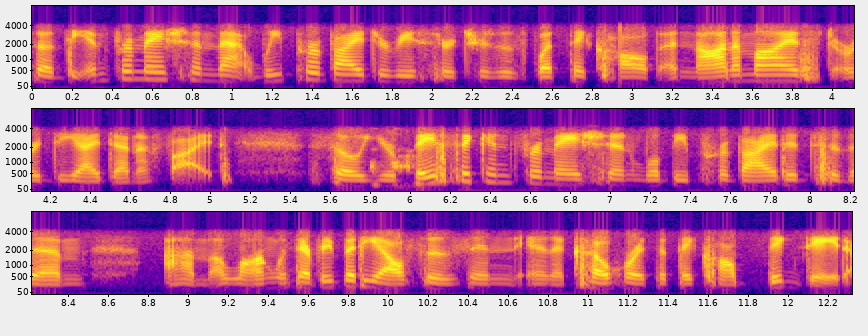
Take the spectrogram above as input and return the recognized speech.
So the information that we provide to researchers is what they called anonymized or de-identified. So your basic information will be provided to them um, along with everybody else's in, in a cohort that they call big data.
